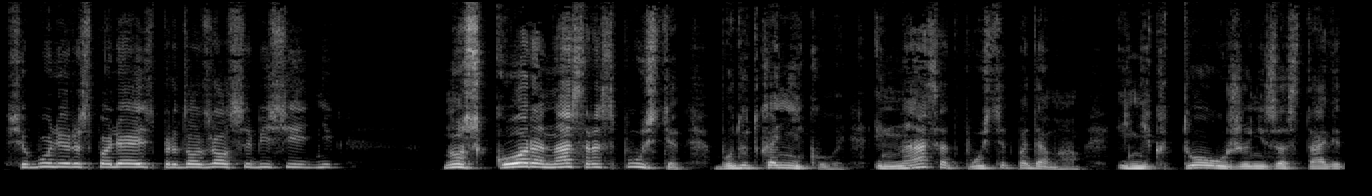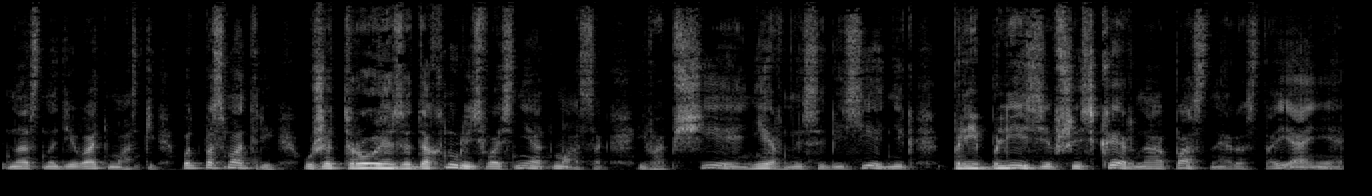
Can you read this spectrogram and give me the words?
Все более распаляясь, продолжал собеседник. Но скоро нас распустят, будут каникулы, и нас отпустят по домам, и никто уже не заставит нас надевать маски. Вот посмотри, уже трое задохнулись во сне от масок, и вообще нервный собеседник, приблизившись к Эр на опасное расстояние,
